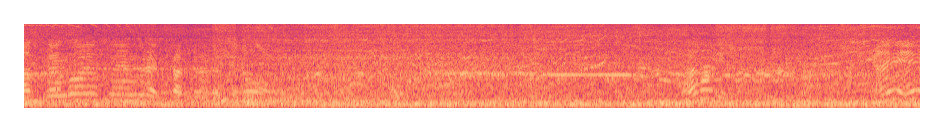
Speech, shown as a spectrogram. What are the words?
8500円ぐらい使ってるんですけど。やばいでしょ何ええね。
